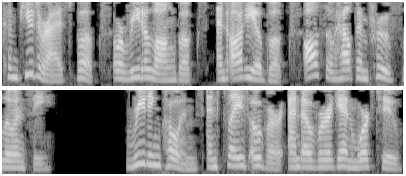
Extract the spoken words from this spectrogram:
Computerized books or read-along books and audiobooks also help improve fluency. Reading poems and plays over and over again work too.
